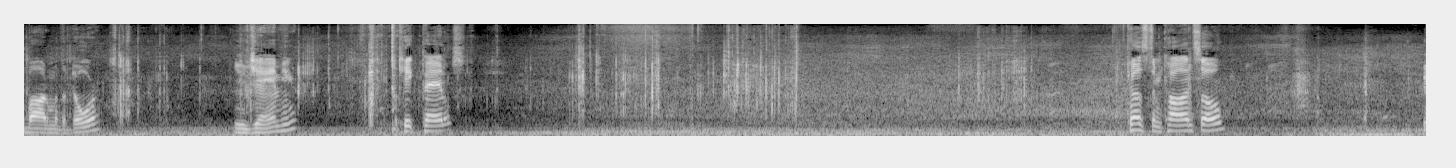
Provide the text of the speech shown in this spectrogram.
Bottom of the door new jamb here kick panels custom console.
